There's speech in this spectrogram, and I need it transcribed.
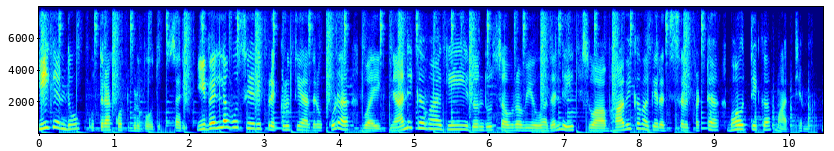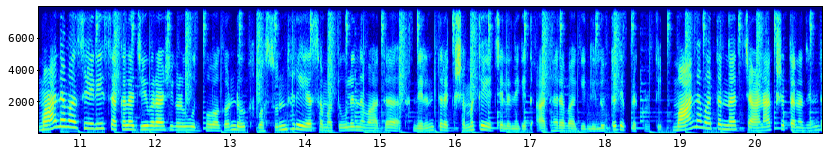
ಹೀಗೆಂದು ಉತ್ತರ ಕೊಟ್ಟು ಬಿಡ್ಬೋದು ಸರಿ, ಇವೆಲ್ಲವೂ ಸೇರಿ ಪ್ರಕೃತಿ ಆದರೂ ಕೂಡ ವೈಜ್ಞಾನಿಕವಾಗಿ ಇದೊಂದು ಸೌರವ್ಯೂಹದಲ್ಲಿ ಸ್ವಾಭಾವಿಕವಾಗಿ ರಚಿಸಲ್ಪಟ್ಟ ಭೌತಿಕ ಮಾಧ್ಯಮ. ಮಾನವ ಸೇರಿ ಸಕಲ ಜೀವರಾಶಿಗಳು ಉದ್ಭವಗೊಂಡು ವಸುಂಧರೆಯ ಸಮತೋಲನವಾದ ನಿರಂತರ ಕ್ಷಮತೆಯ ಚಲನೆಗೆ ಆಧಾರವಾಗಿ ನಿಲ್ಲುತ್ತದೆ ಪ್ರಕೃತಿ. ಮಾನವ ತನ್ನ ಚಾಣಾಕ್ಷತನದಿಂದ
